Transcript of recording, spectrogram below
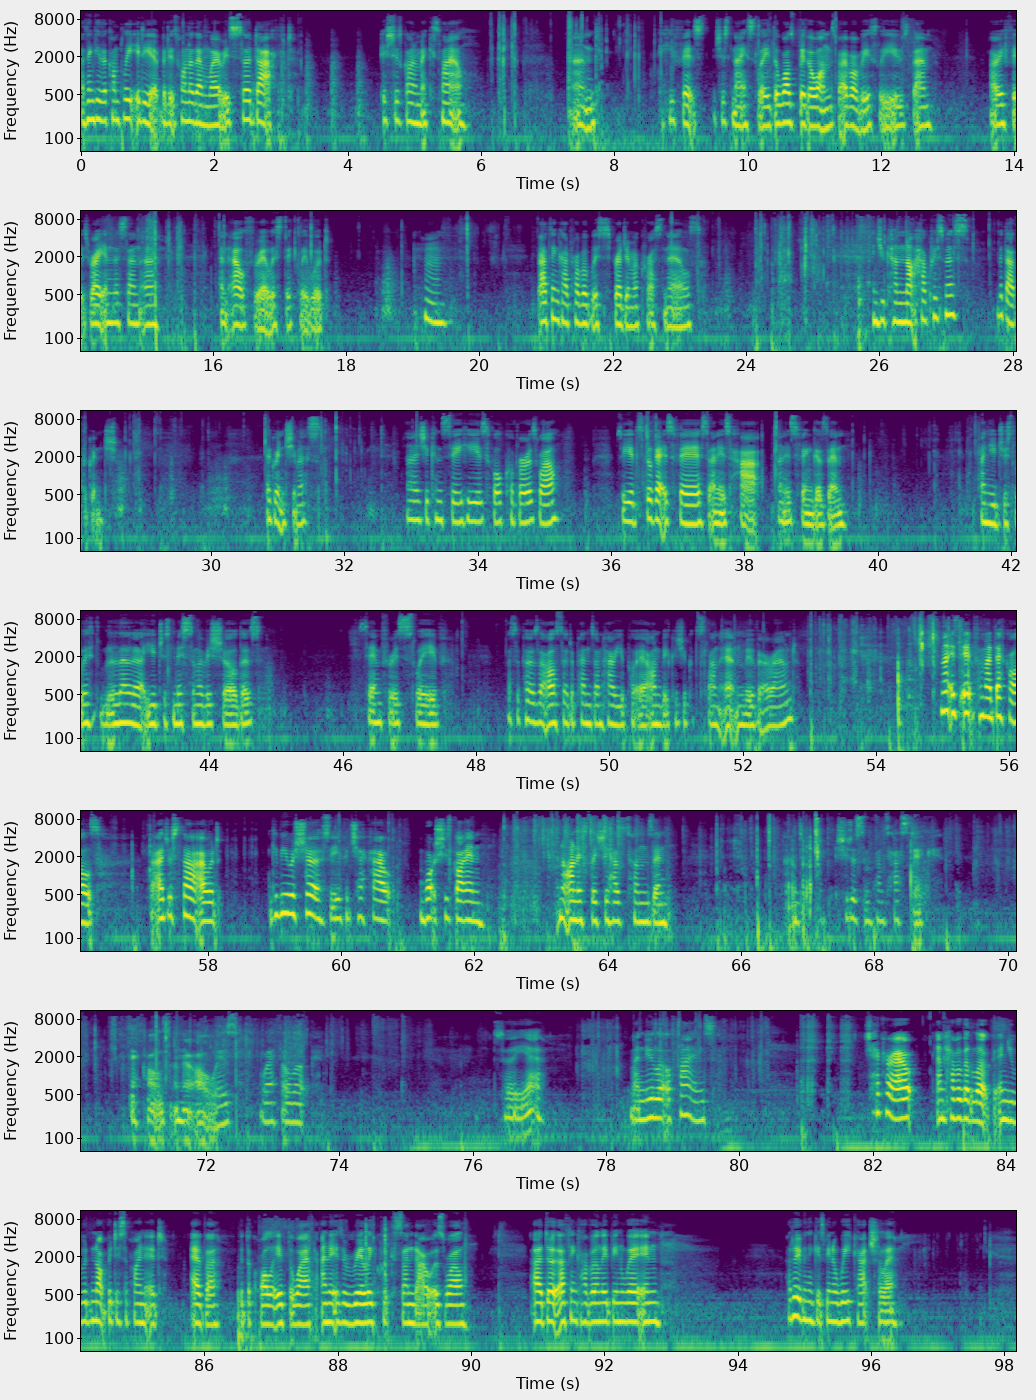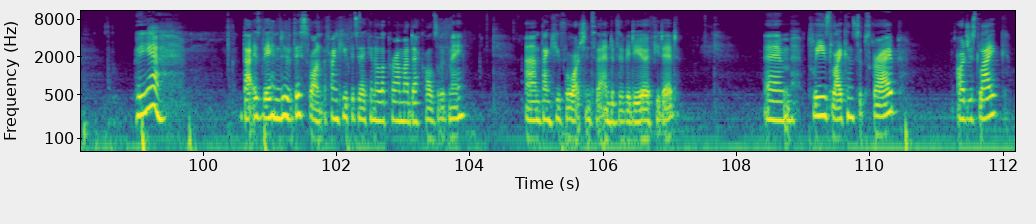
I think he's a complete idiot but it's one of them where he's so daft it's just going to make you smile. and he fits just nicely. There was bigger ones, but I've obviously used them. Or he fits right in the centre. An elf realistically would. Hmm. I think I'd probably spread him across nails. And you cannot have Christmas without the Grinch. A Grinchimus. And as you can see, he is full cover as well. So you'd still get his face and his hat and his fingers in. And you just you just miss some of his shoulders. Same for his sleeve. I suppose that also depends on how you put it on because you could slant it and move it around. And that is it for my decals. But I just thought I would give you a show so you could check out what she's got in. And honestly, she has tons in. And she does some fantastic decals and they're always worth a look. So yeah, my new little finds. Check her out and have a good look and you would not be disappointed ever with the quality of the work and it is a really quick send out as well. I don't I think I've only been waiting I don't even think it's been a week actually. But yeah, that is the end of this one. Thank you for taking a look around my decals with me. And thank you for watching to the end of the video if you did. Um, please like and subscribe or just like.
